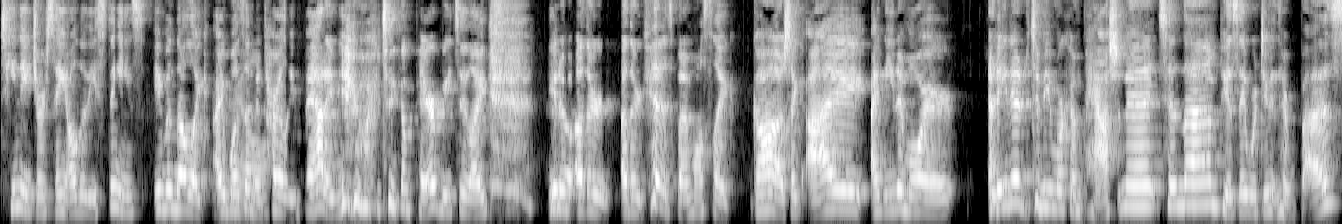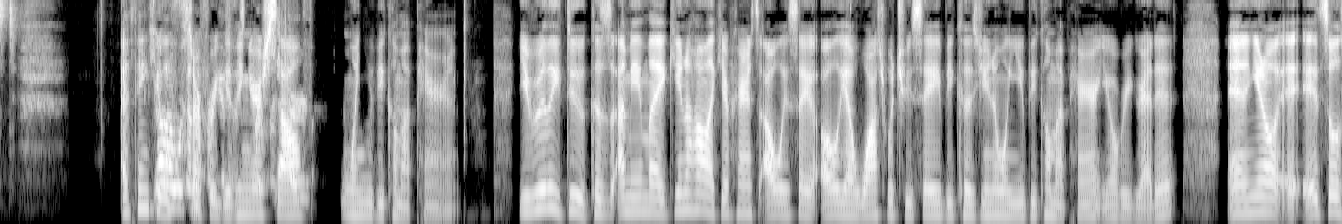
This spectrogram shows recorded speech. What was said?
teenager saying all of these things, even though like I wasn't entirely bad if you were to compare me to like, you know, other other kids, but I'm also like, gosh, like I I needed more I needed to be more compassionate to them because they were doing their best. I think you'll start forgiving yourself sure. when you become a parent. You really do, because I mean, like you know how like your parents always say, "Oh yeah, watch what you say," because you know when you become a parent, you'll regret it, and you know it, it's so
